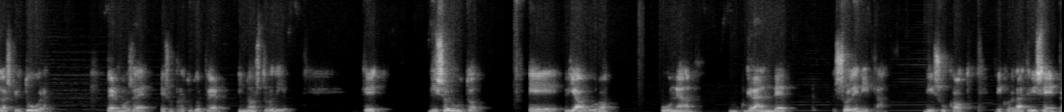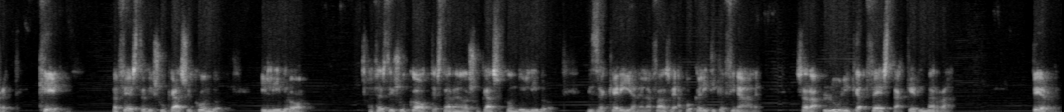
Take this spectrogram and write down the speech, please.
la scrittura, per Mosè e soprattutto per il nostro Dio, che vi saluto e vi auguro una grande solennità di Sukkot. Ricordatevi sempre che la festa di Sukkot, secondo il libro, la festa di Sukkot e stare nella Sukkot, secondo il libro di Zaccaria nella fase apocalittica finale, sarà l'unica festa che rimarrà per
